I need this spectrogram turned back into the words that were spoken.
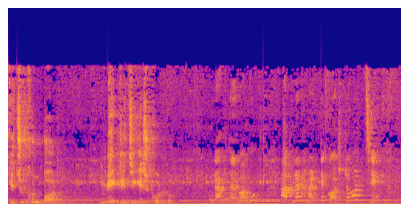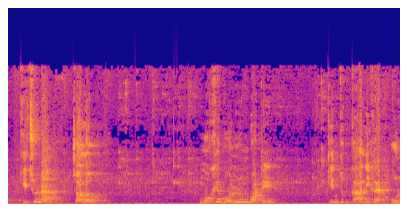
কিছুক্ষণ পর মেয়েটি জিজ্ঞেস করল ডাক্তারবাবু আপনার হাঁটতে কষ্ট হচ্ছে? কিছু না চলো। মুখে বললুম বটে কিন্তু কালীঘাট পুল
